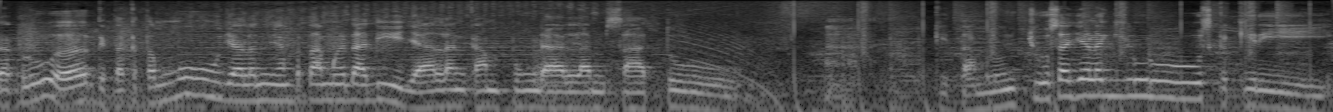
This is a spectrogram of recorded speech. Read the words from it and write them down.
udah keluar kita ketemu jalan yang pertama tadi, jalan Kampung Dalam satu. Nah, kita meluncur saja lagi lurus ke kiri.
